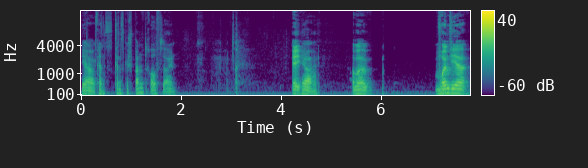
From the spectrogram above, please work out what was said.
Ja, kannst, kannst gespannt drauf sein. Ey, Ja. aber wollen wir.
